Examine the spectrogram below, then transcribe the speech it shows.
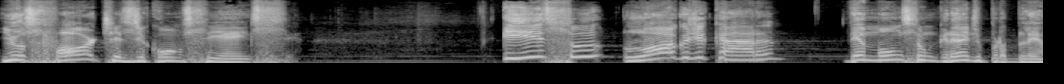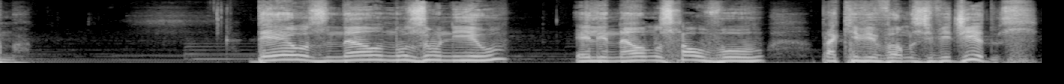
e os fortes de consciência. E isso, logo de cara, demonstra um grande problema. Deus não nos uniu, Ele não nos salvou para que vivamos divididos.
